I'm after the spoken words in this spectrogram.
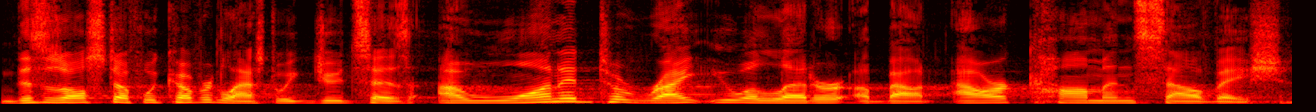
This is all stuff we covered last week. Jude says, I wanted to write you a letter about our common salvation.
